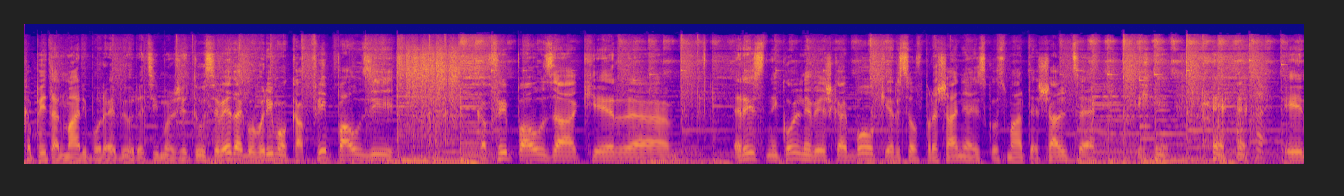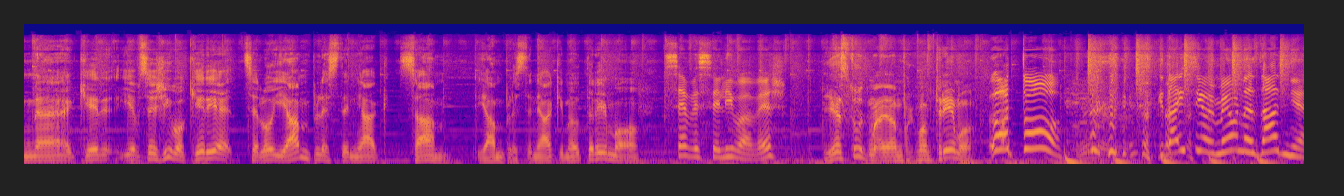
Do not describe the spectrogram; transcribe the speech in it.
kapetan Maribora je bil recimo že tu. Seveda govorimo o kafe pauzi, kafe pauza, kjer uh, res nikoli ne veš, kaj bo, kjer so vprašanja iz kosmate šalce. In uh, kjer je vse živo, kjer je celo Jan Plestenjak, sam Jan Plestenjak imel tremo. Vse veseliva, veš? Jaz tudi, ampak imam tremo. O, to! Kdaj si jo imel na zadnje?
